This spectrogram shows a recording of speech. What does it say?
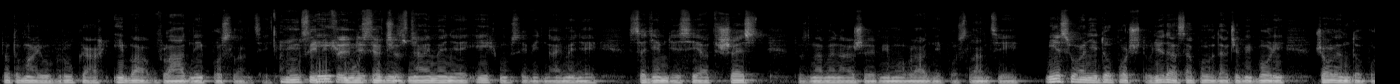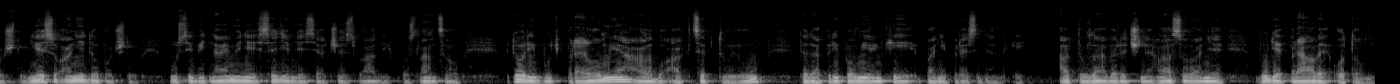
Toto majú v rukách iba vládni poslanci. Musí ich byť musí byť najmenej, ich musí byť najmenej 76. To znamená, že mimovládni poslanci nie sú ani do počtu. Nedá sa povedať, že by boli čo len do počtu. Nie sú ani do počtu. Musí byť najmenej 76 vládnych poslancov, ktorí buď prelomia, alebo akceptujú teda pripomienky pani prezidentky. A to záverečné hlasovanie bude práve o tom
